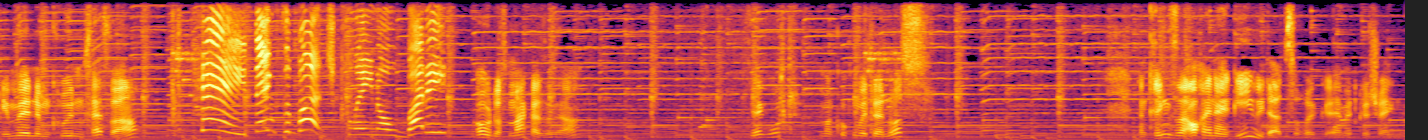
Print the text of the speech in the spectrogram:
Geben wir in dem grünen Pfeffer. Hey, thanks a bunch, Klein, old buddy. Oh, das mag er sogar. Sehr gut. Mal gucken mit der Nuss. Dann kriegen sie auch Energie wieder zurück äh, mit Geschenken.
